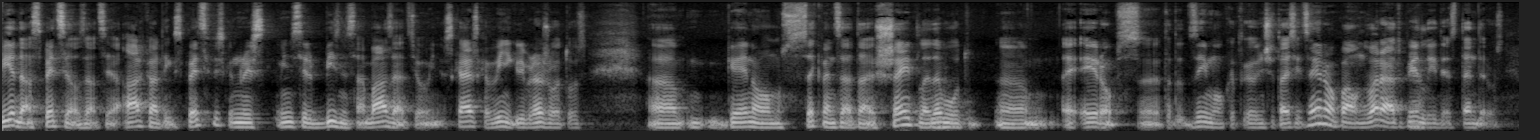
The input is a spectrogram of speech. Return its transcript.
viedā specializācijā, ārkārtīgi specifiski, un viņas ir biznesā bāzētas, jo viņi ir skaidrs, ka viņi grib ražot tos uh, genomus sekvencētājus šeit, lai dabūtu um, Eiropas uh, zīmolu, ka, ka viņš ir taisīts Eiropā un varētu piedalīties tenderos. Jā.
